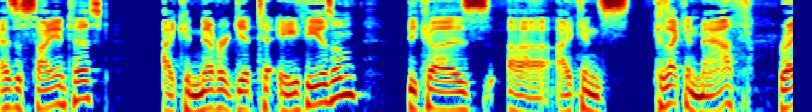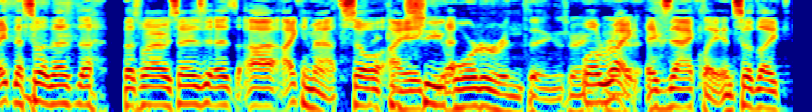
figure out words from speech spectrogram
as a scientist, I can never get to atheism because uh, I can because I can math, right? That's what that's, that's what I always say is, is uh, I can math. So I see order in things, right? Well, right, yeah. exactly. And so, like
